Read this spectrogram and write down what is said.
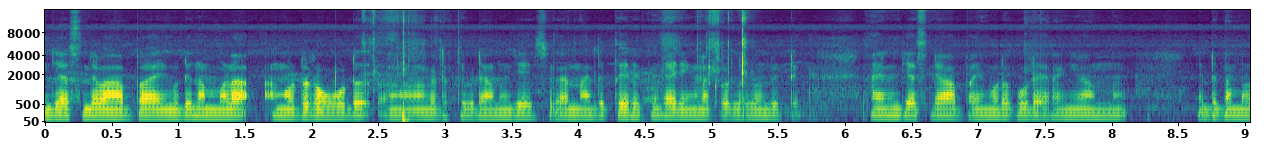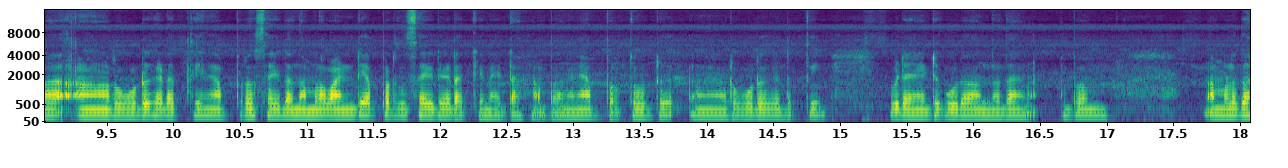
ഇജാസിന്റെ വാപ്പായും കൂടി നമ്മളെ അങ്ങോട്ട് റോഡ് കടത്തി വിടാമെന്ന് വിചാരിച്ചു. കാരണം നല്ല തിരക്കും കാര്യങ്ങളൊക്കെ ഉള്ളത് കൊണ്ടിട്ട് അങ്ങനെ ഇജാസിന്റെ വാപ്പായും കൂടെ കൂടെ ഇറങ്ങി വന്ന് എന്നിട്ട് നമ്മൾ റോഡ് കിടത്തി അപ്പുറം സൈഡ് നമ്മളെ വണ്ടി അപ്പുറത്തെ സൈഡ് കിടക്കണം കേട്ടോ അപ്പോൾ അങ്ങനെ അപ്പുറത്തോട്ട് റോഡ് കിടത്തി വിടാനായിട്ട് കൂടെ വന്നതാണ്. അപ്പം നമ്മളിതാ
